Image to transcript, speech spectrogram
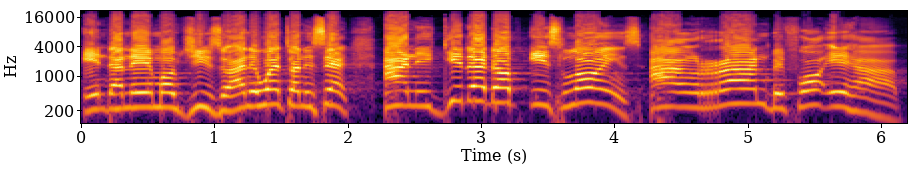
in the name of Jesus. And he went on, he said, And he gathered up his loins and ran before Ahab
